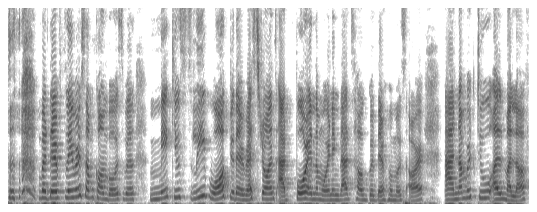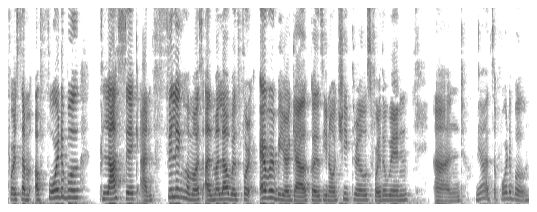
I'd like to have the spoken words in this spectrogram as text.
but their flavorsome combos will make you sleepwalk to their restaurants at 4 in the morning. That's how good their hummus are. And number two, Al Mallah for some affordable, classic, and filling hummus. Al Mallah will forever be your gal because, you know, cheap thrills for the win. And yeah, it's affordable.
